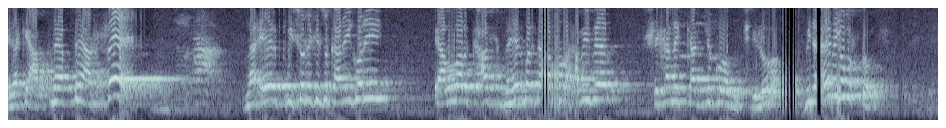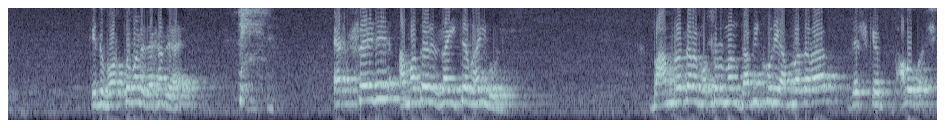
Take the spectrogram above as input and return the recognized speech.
এটা কি আপনি আপনি আসছে? না, এর পিছনে কিছু কারিগরি? আল্লাহর খাস মেহের বাড়িতে আল্লাহ হাবিবের সেখানে কার্যক্রম ছিল। বিদায়ের এই অবস্থা হয়েছে। কিন্তু বর্তমানে দেখা যায়, এক শ্রেণি আমাদের যাইতে ভাই বলি। বা আমরা যারা মুসলমান দাবি করি, আমরা যারা দেশকে ভালোবাসি।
